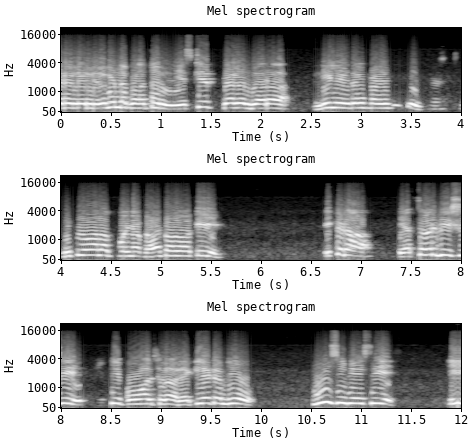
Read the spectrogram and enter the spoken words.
ఇక్కడ నేను నిలబడిన ప్రాంతం ఎస్కేప్ కెనాల్ ద్వారా నీళ్ళు ఈ విధంగా ప్రవహిస్తూ పోయిన ప్రాంతంలోకి ఇక్కడ ఎస్ఆర్బిసి పోవాల్సిన రెగ్యులేటర్లు మూసివేసి ఈ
